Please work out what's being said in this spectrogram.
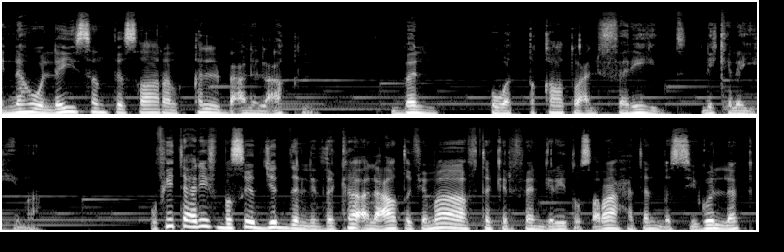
إنه ليس انتصار القلب على العقل بل هو التقاطع الفريد لكليهما. وفي تعريف بسيط جدا للذكاء العاطفي ما أفتكر فين قريته صراحة بس يقول لك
